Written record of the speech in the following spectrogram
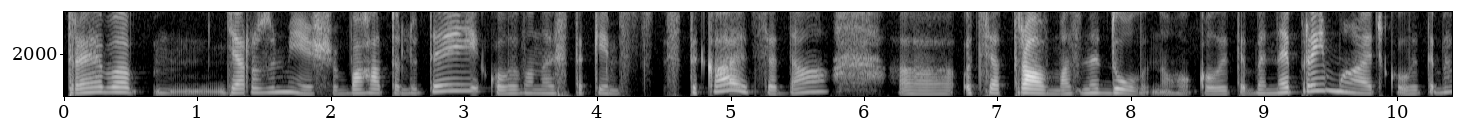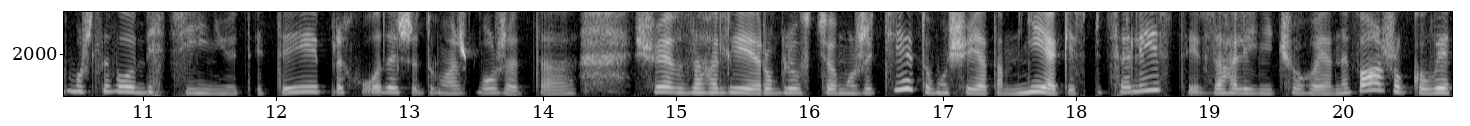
Треба, я розумію, що багато людей, коли вони з таким стикаються, да, оця травма знедоленого, коли тебе не приймають, коли тебе, можливо, обіцінюють, і ти приходиш і думаєш, Боже, та що я взагалі роблю в цьому житті, тому що я там ніякий спеціаліст і взагалі нічого я не важу, коли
